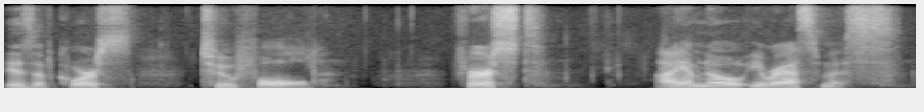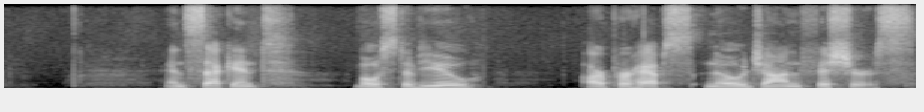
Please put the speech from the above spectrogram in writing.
is, of course, twofold. First, I am no Erasmus. And second, most of you are perhaps no John Fishers.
